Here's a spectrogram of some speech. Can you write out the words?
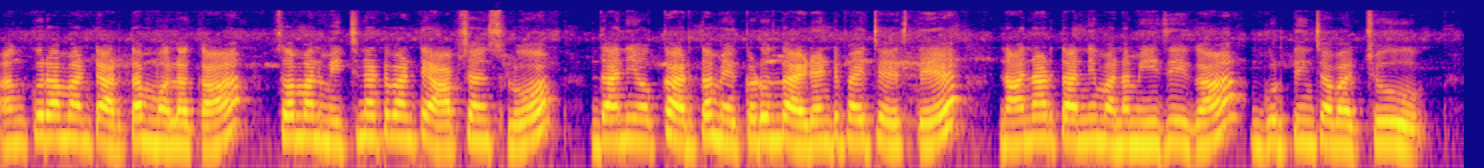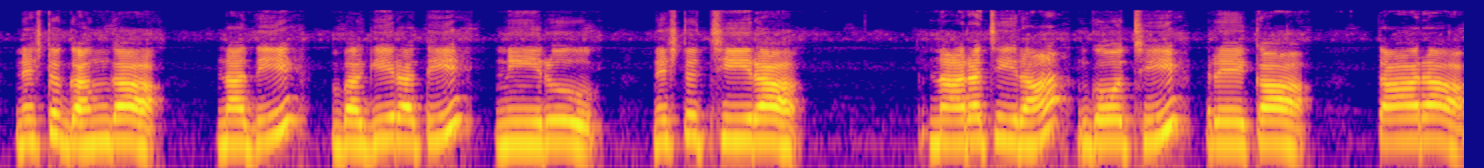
అంకురం అంటే అర్థం మొలక. సో మనం ఇచ్చినటువంటి ఆప్షన్స్లో దాని యొక్క అర్థం ఎక్కడుందో ఐడెంటిఫై చేస్తే నానార్థాన్ని మనం ఈజీగా గుర్తించవచ్చు. నెక్స్ట్ గంగా. నది. భగీరథి. నీరు. నెక్స్ట్ చీర. నారచీర గోచి. రేఖ. తార.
